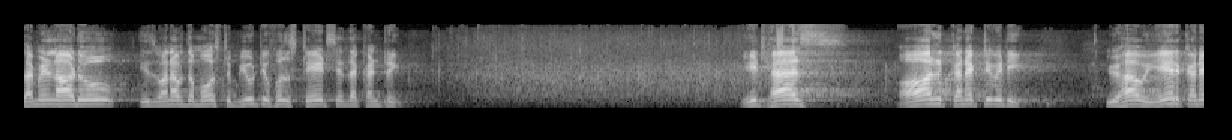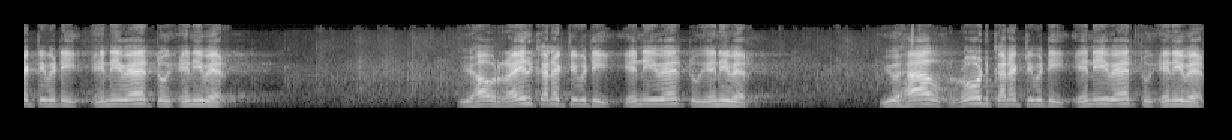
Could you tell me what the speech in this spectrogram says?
Tamil Nadu is one of the most beautiful states in the country. It has all connectivity. You have air connectivity anywhere to anywhere. You have rail connectivity anywhere to anywhere. You have road connectivity anywhere to anywhere.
